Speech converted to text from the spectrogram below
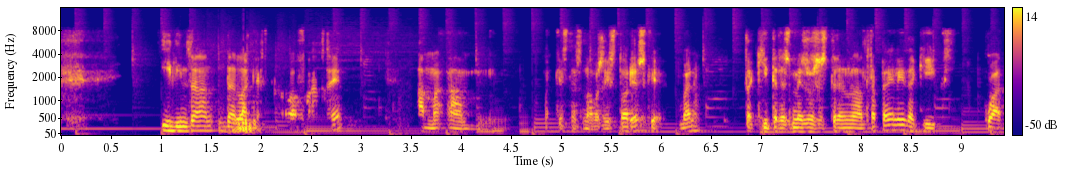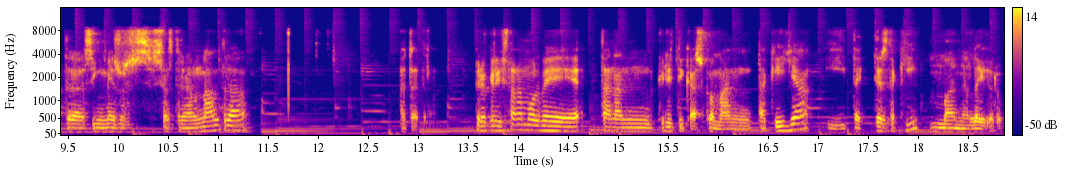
i dins de, de la, aquesta nova fase amb, amb aquestes noves històries que, bueno, d'aquí tres mesos s'estrena una altra pel·li, d'aquí quatre o cinc mesos s'estrena una altra, etc. Però que li estarà molt bé tant en crítiques com en taquilla i de- des d'aquí me n'alegro.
